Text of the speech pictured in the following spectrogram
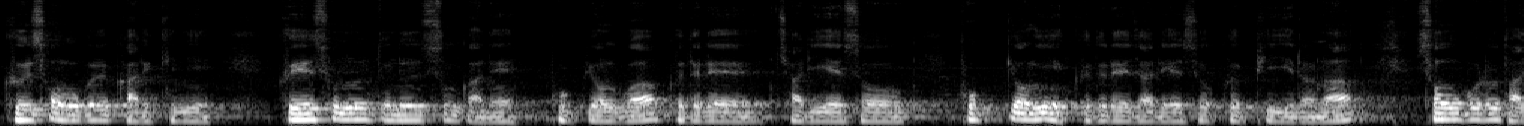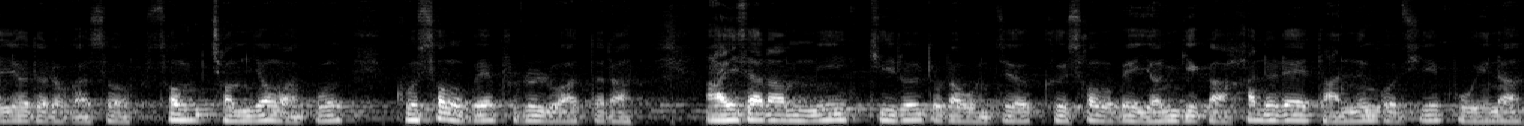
그 성읍을 가리키니 그의 손을 드는 순간에 복병과 그들의 자리에서 복경이 그들의 자리에서 급히 일어나 성읍으로 달려 들어가서 성 점령하고 그 성읍에 불을 놓았더라. 아이 사람이 뒤를 돌아온즉 그 성읍의 연기가 하늘에 닿는 것이 보이나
